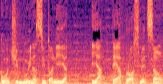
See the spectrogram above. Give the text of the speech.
continue na sintonia e até a próxima edição.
